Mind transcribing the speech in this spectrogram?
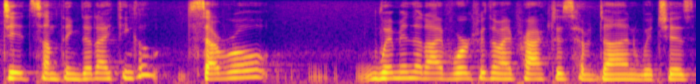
did something that I think several women that I've worked with in my practice have done, which is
